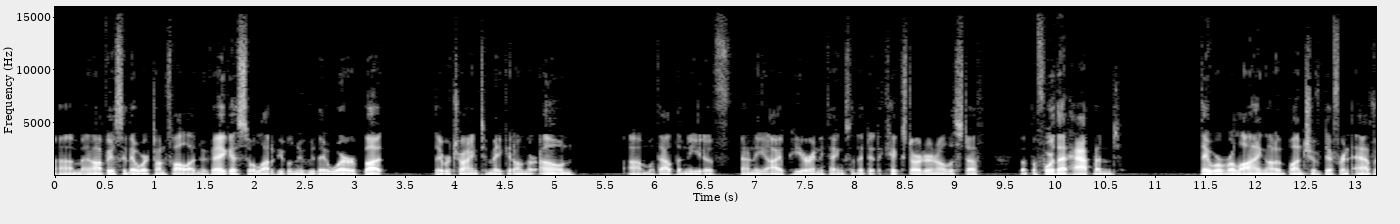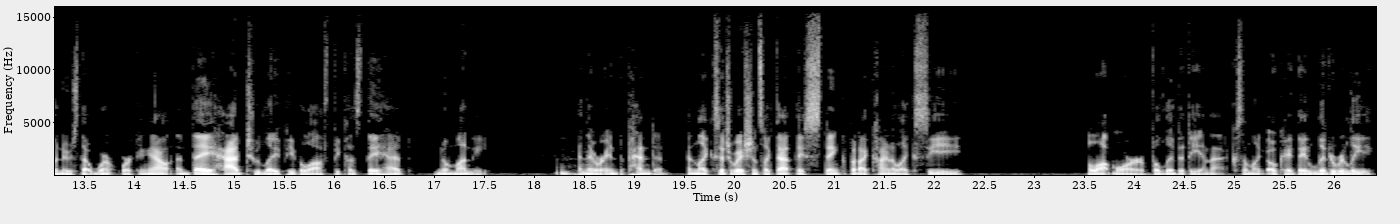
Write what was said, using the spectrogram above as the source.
Um, and obviously they worked on Fallout New Vegas, so a lot of people knew who they were, but they were trying to make it on their own um, without the need of any IP or anything. So they did a Kickstarter and all this stuff. But before that happened, they were relying on a bunch of different avenues that weren't working out, and they had to lay people off because they had no money Mhm. and they were independent. And like situations like that, they stink, but I kind of like see a lot more validity in that because I'm like, okay, they literally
